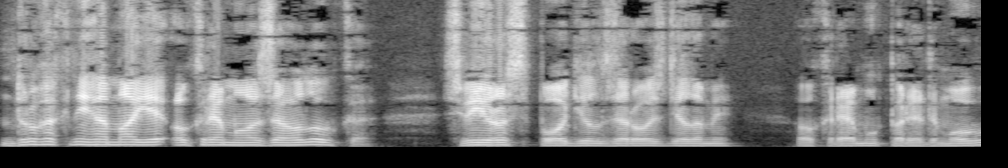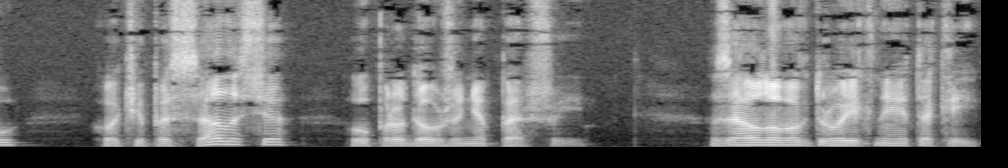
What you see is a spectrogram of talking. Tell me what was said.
Друга книга має окремого заголовка, свій розподіл за розділами, окрему передмову, хоч і писалася у продовження першої. Заголовок другої книги такий.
